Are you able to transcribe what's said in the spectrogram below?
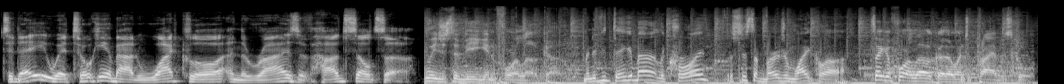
Today we're talking about White Claw and the rise of hard seltzer. Really just a vegan Four Loco. I mean, if you think about it, LaCroix, it's just a virgin white claw. It's like a Four Loco that went to private school.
